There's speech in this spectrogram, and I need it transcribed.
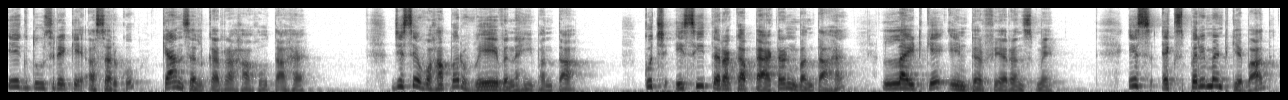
एक दूसरे के असर को कैंसल कर रहा होता है जिससे वहाँ पर वेव नहीं बनता। कुछ इसी तरह का पैटर्न बनता है लाइट के इंटरफेरेंस में। इस एक्सपेरिमेंट के बाद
